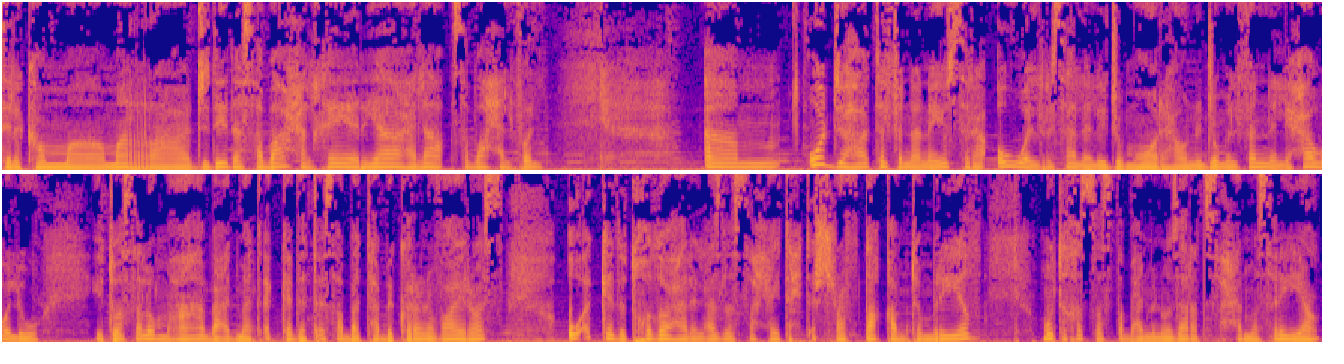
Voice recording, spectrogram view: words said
تحياتي لكم مرة جديدة. صباح الخير يا علاء. صباح الفل. أم وجهت الفنانة يسرى أول رسالة لجمهورها ونجوم الفن اللي حاولوا يتواصلون معها بعد ما تأكدت إصابتها بكورونا فيروس وأكدت خضوعها للعزل الصحي تحت إشراف طاقم تمريض متخصص طبعا من وزارة الصحة المصرية.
